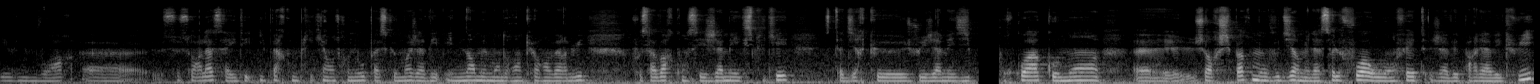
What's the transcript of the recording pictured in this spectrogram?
Il est venu me voir. Euh, ce soir-là, ça a été hyper compliqué entre nous parce que moi, j'avais énormément de rancœur envers lui. Il faut savoir qu'on s'est jamais expliqué. C'est-à-dire que je lui ai jamais dit pourquoi, comment. Euh, genre, je sais pas comment vous dire, mais la seule fois où en fait j'avais parlé avec lui,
